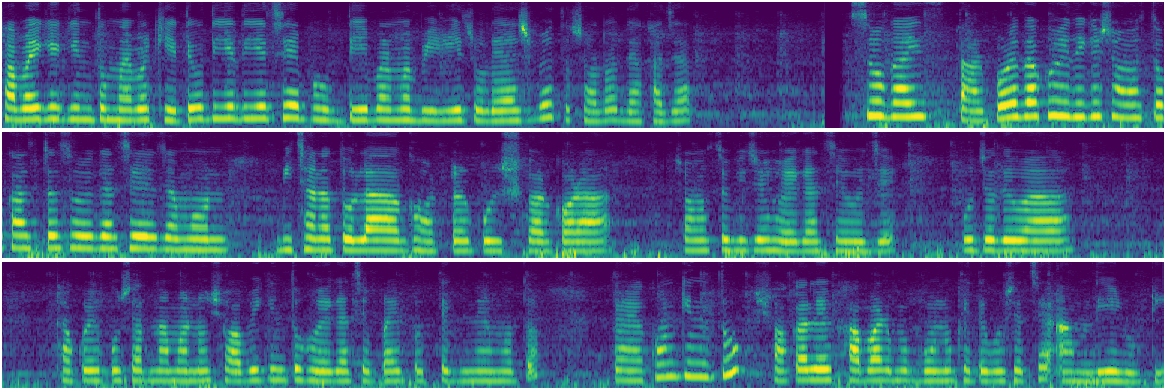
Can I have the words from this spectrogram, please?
সবাইকে কিন্তু মা এবার খেতেও দিয়ে দিয়েছে, ভোগ দিয়ে এবার মা বেরিয়ে চলে আসবে। তো চলো দেখা যাক। সো গাইস তারপরে দেখো এদিকে সমস্ত কাজ টাজ হয়ে গেছে, যেমন বিছানা তোলা, ঘরটার পরিষ্কার করা, সমস্ত কিছুই হয়ে গেছে। ওই যে পুজো দেওয়া, ঠাকুরের প্রসাদ নামানো, সবই কিন্তু হয়ে গেছে প্রায় প্রত্যেক দিনের মতো। তো এখন কিন্তু সকালের খাবার বনু খেতে বসেছে আম দিয়ে রুটি।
